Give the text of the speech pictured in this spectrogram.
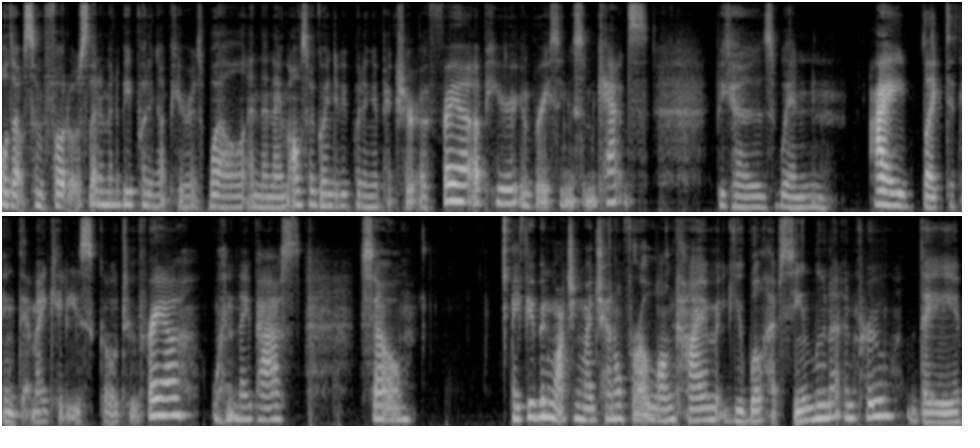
pulled out some photos that I'm going to be putting up here as well. And then I'm also going to be putting a picture of Freya up here embracing some cats because when I like to think that my kitties go to Freya when they pass. So if you've been watching my channel for a long time, you will have seen Luna and Prue. They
